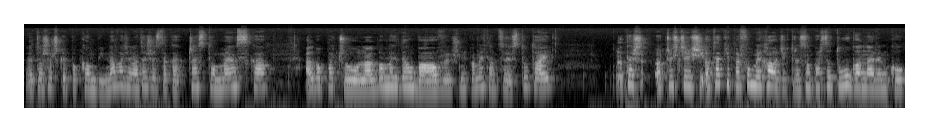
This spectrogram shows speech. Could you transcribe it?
e, troszeczkę pokombinować, ona też jest taka często męska, albo paczula, albo mech dębowy, już nie pamiętam co jest tutaj. Też oczywiście, jeśli o takie perfumy chodzi, które są bardzo długo na rynku,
